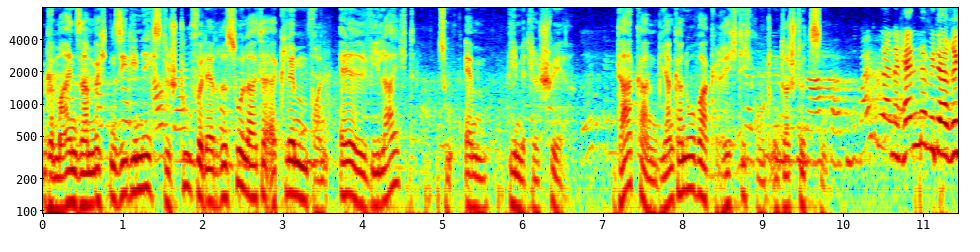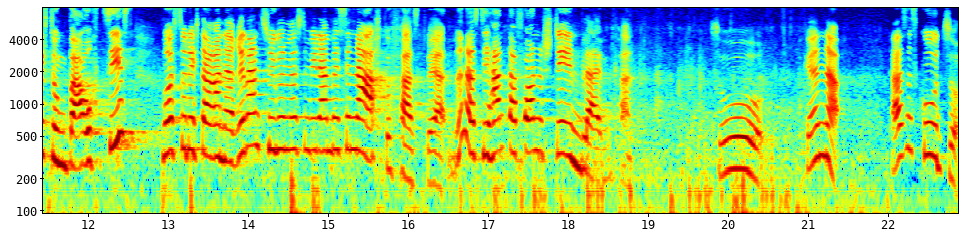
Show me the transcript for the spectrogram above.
Gemeinsam möchten sie die nächste Stufe der Dressurleiter erklimmen von L wie leicht zu M wie mittelschwer. Da kann Bianca Nowak richtig gut unterstützen. Sobald du deine Hände wieder Richtung Bauch ziehst, musst du dich daran erinnern, Zügel müssen wieder ein bisschen nachgefasst werden, ne? dass die Hand da vorne stehen bleiben kann. So, genau. Das ist gut so.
